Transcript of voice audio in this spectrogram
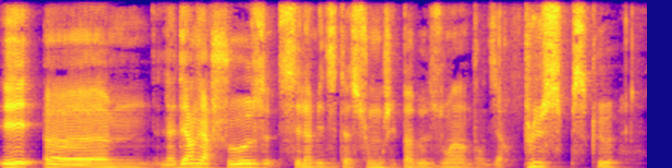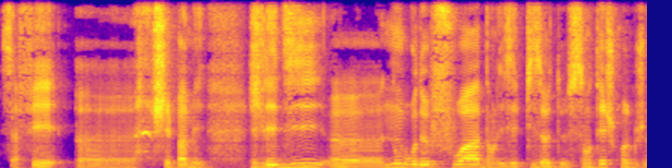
Et euh, la dernière chose, c'est la méditation. J'ai pas besoin d'en dire plus, puisque ça fait, euh, je sais pas, mais je l'ai dit nombre de fois dans les épisodes de santé. Je crois que je,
